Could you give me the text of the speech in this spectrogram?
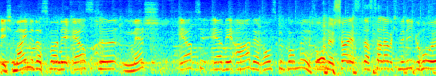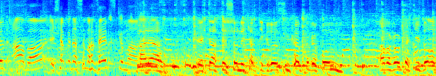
ich meine, das war der erste Mesh RDA, der rausgekommen ist. Ohne Scheiß, das Teil habe ich mir nie geholt, aber ich habe mir das immer selbst gemacht. Alter, ich dachte schon, ich habe die größten Köpfe gefunden. Aber guckt euch die so aus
